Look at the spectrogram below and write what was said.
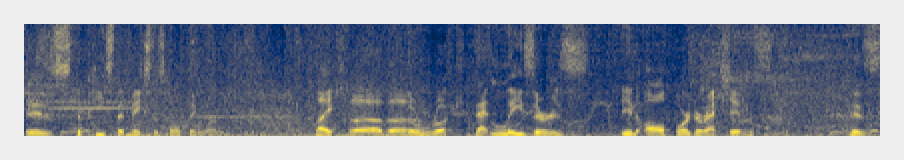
is the piece that makes this whole thing work. Like, The the, the rook that lasers in all four directions, because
